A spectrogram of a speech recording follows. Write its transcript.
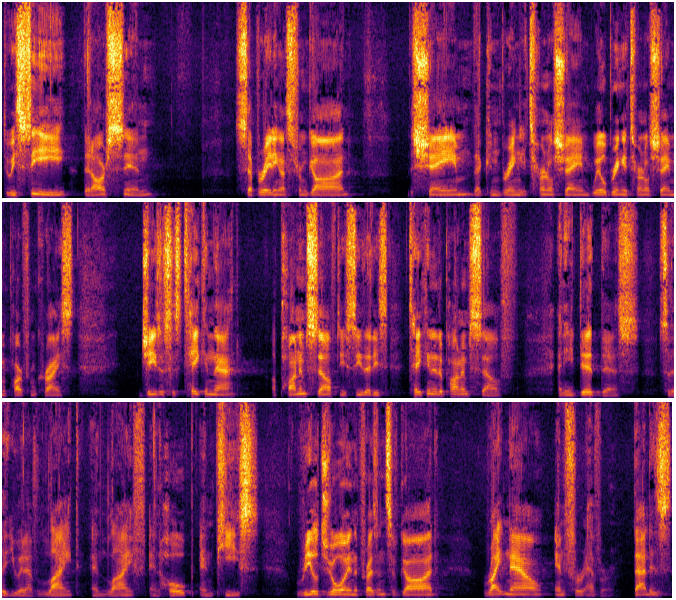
Do we see that our sin, separating us from God, the shame that can bring eternal shame, will bring eternal shame apart from Christ, Jesus has taken that upon himself. Do you see that he's taken it upon himself? And he did this so that you would have light and life and hope and peace, real joy in the presence of God, right now and forever. That is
